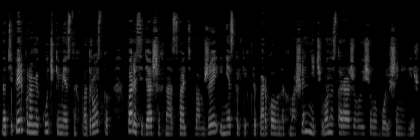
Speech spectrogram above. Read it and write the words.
Но теперь, кроме кучки местных подростков, пары сидящих на асфальте бомжей и нескольких припаркованных машин, ничего настораживающего больше не вижу.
